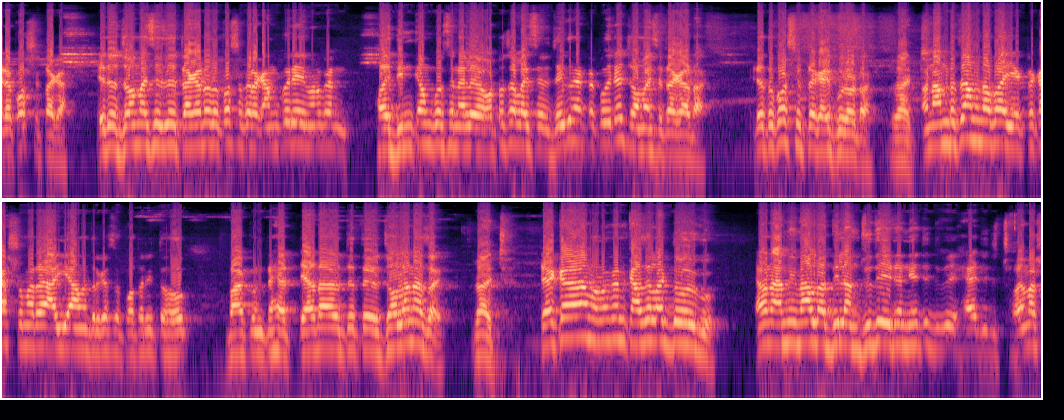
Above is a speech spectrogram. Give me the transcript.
এটা কষ্টের টাকা। এটা জমাইছে যে টাকাটা কষ্ট করে কাম করে মনে করেন হয় দিন কাম করছে নাহলে অটো চালাইছে যে কোনো একটা করে জমাইছে টাকাটা। এটা তো কষ্টের টাকাই পুরোটা। রাইট কারণ আমরা চাবো না ভাই একটা কাস্টমার আইয়া আমাদের কাছে প্রতারিত হোক বা কোনটা হ্যাঁ টাকা যাতে জ্বলা না যায়। রাইট টাকা মনে করেন কাজে লাগতে হইব। এখন আমি মালটা দিলাম যদি এটা নিয়ে যদি হ্যাঁ যদি ছয় মাস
